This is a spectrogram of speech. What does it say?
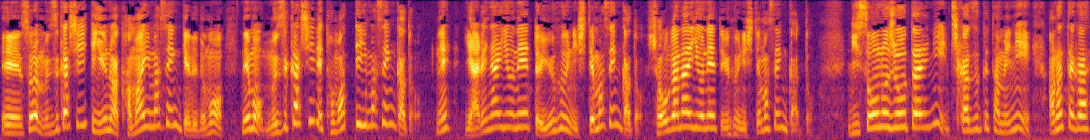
えー、それは難しいっていうのは構いませんけれども、でも、難しいで止まっていませんかと。ね、やれないよね、という風にしてませんかと。しょうがないよね、という風にしてませんかと。理想の状態に近づくために、あなたが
